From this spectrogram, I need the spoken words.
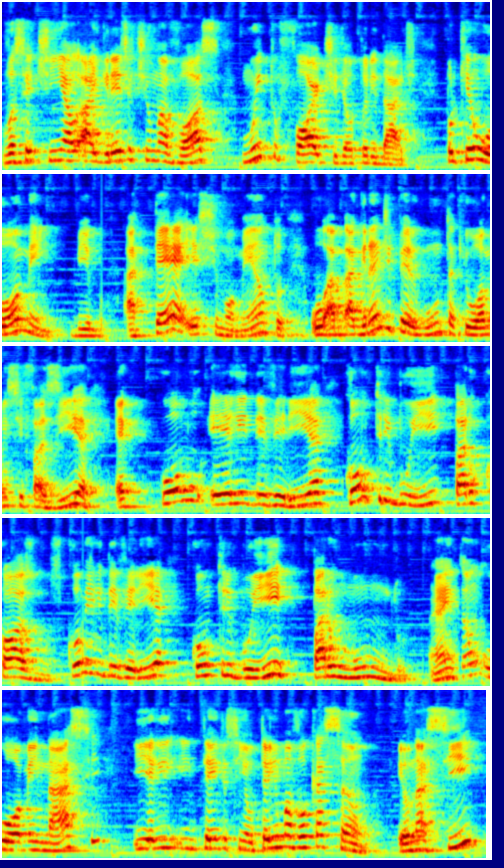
você tinha a igreja tinha uma voz muito forte de autoridade. Porque o homem, Bibo, até este momento, a, a, grande pergunta que o homem se fazia é como ele deveria contribuir para o cosmos, como ele deveria contribuir para o mundo. Né? Então, o homem nasce e ele entende assim: eu tenho uma vocação, eu nasci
